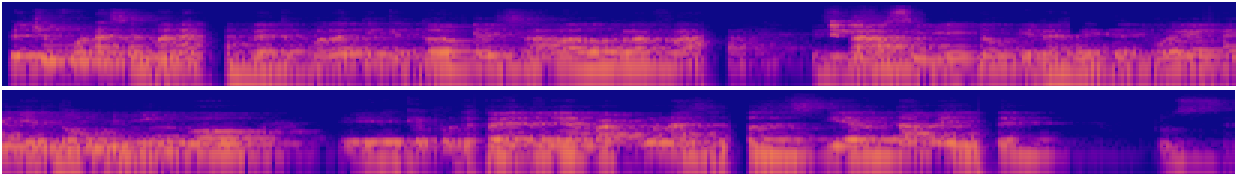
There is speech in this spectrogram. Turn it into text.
De hecho, fue una semana completa. Acuérdate que todavía el sábado, Rafa, estaba pidiendo que la gente fuera y el domingo, eh, que porque todavía tenían vacunas. Entonces, ciertamente, pues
